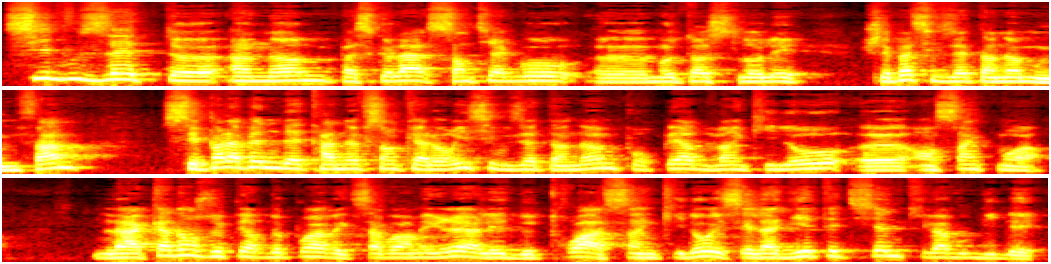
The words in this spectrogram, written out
Si vous êtes euh, un homme, parce que là, Santiago Motos Lolé, je ne sais pas si vous êtes un homme ou une femme, c'est pas la peine d'être à 900 calories si vous êtes un homme pour perdre 20 kilos en 5 mois. La cadence de perte de poids avec Savoir Maigrir, elle est de 3 à 5 kilos et c'est la diététicienne qui va vous guider.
